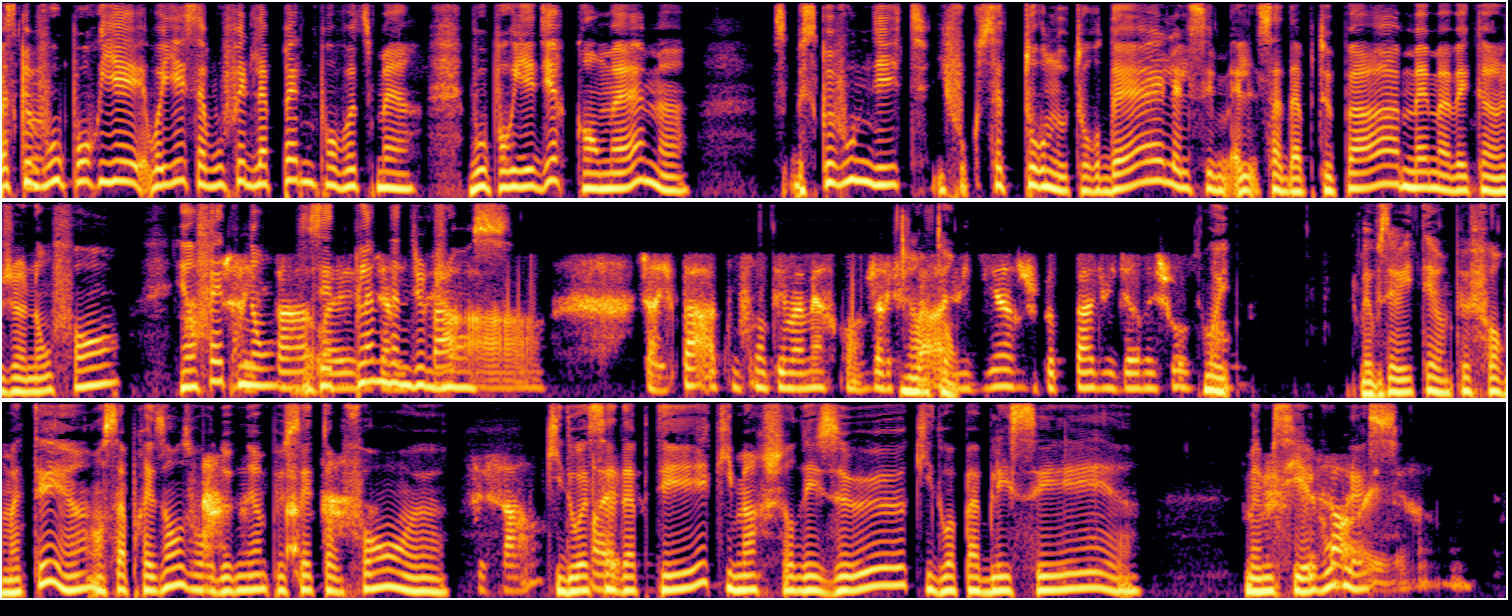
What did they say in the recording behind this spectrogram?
Parce que vous pourriez, vous voyez, ça vous fait de la peine pour votre mère. Vous pourriez dire quand même, ce que vous me dites, il faut que ça tourne autour d'elle, elle elle s'adapte pas, même avec un jeune enfant. Et en fait, J'arrive non, pas, vous êtes j'arrive d'indulgence. à- J'arrive pas à confronter ma mère, quoi. J'arrive pas à lui dire, je peux pas lui dire des choses. quoi. Oui. Mais vous avez été un peu formaté, hein. en sa présence, vous redevenez un peu cet enfant euh, ça. qui doit Ouais. s'adapter, qui marche sur des œufs, qui doit pas blesser, euh, même si elle vous ça, blesse. et, euh,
